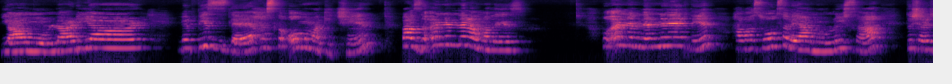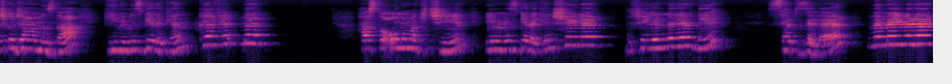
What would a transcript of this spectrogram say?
yağmurlar yağar ve biz de hasta olmamak için bazı önlemler almalıyız. Bu önlemler nelerdir? Hava soğuksa ve yağmurluysa dışarı çıkacağımızda giymemiz gereken kıyafetler. Hasta olmamak için yememiz gereken şeyler. Bu şeyler nelerdi? Sebzeler ve meyveler.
